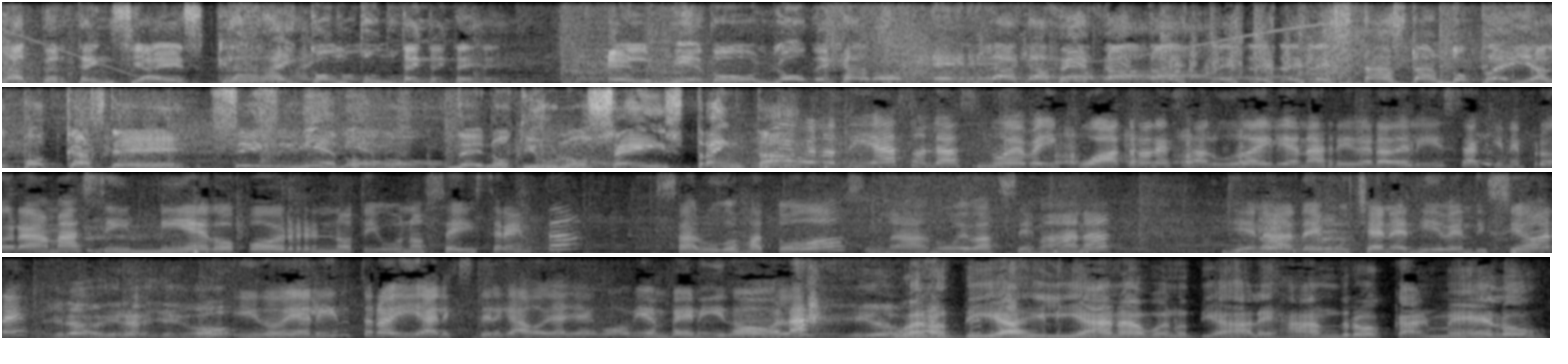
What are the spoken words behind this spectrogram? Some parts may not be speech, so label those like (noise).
La advertencia es clara y contundente. El miedo lo dejaron en la gaveta. Le, estás dando play al podcast de Sin, miedo, de Muy Noti1630. buenos días, son las 9 y 4. Les saluda Iliana Rivera de Lisa aquí en el programa Sin Miedo por Noti 1630. Saludos a todos, una nueva semana llena Mira, de mira. mucha energía y bendiciones. Mira, mira, llegó. Y doy el intro y Alex Delgado ya llegó. Bienvenido, hola. Bienvenido. Buenos días, Iliana. Buenos días, Alejandro, Carmelo,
